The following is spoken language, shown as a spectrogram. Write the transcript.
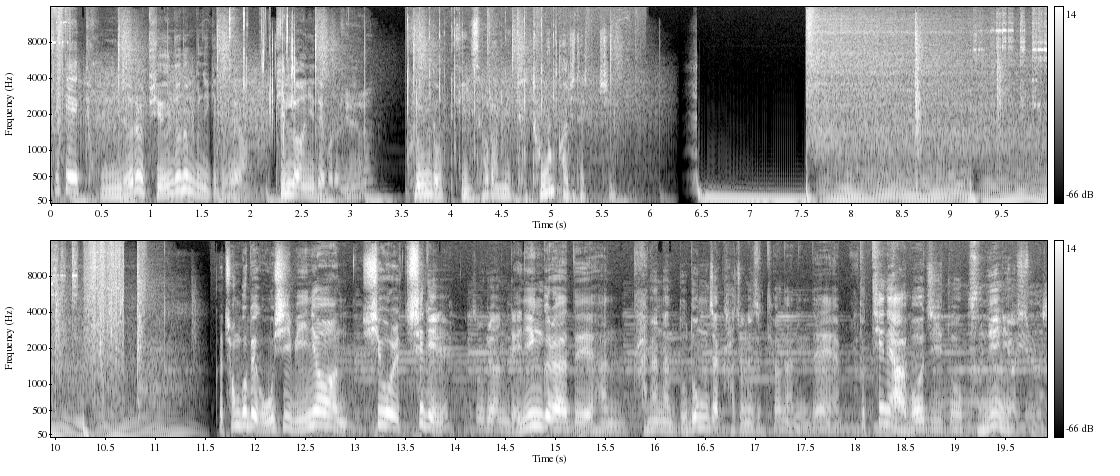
세계 경제를 뒤흔드는 분이기도 해요. 빌런이 돼버렸네요. 그런데 어떻게 이 사람이 대통령까지 됐지? 그러니까 1952년 10월 7일 소련 레닌그라드의 한 가난한 노동자 가정에서 태어났는데 푸틴의 아버지도 군인이었습니다.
